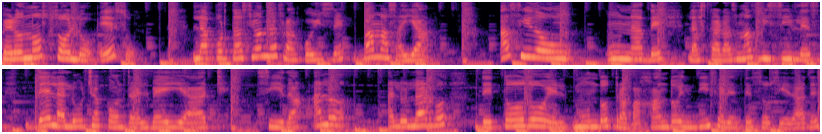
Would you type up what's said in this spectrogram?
pero no solo eso. La aportación de Francoise va más allá. Ha sido una de las caras más visibles de la lucha contra el VIH-Sida a lo, a lo largo de todo el mundo trabajando en diferentes sociedades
